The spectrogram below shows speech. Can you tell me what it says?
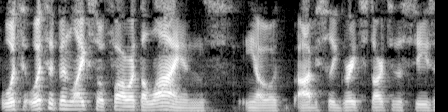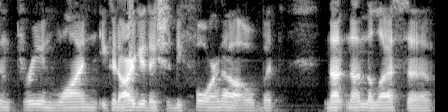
what's what's it been like so far with the Lions? You know, obviously, great start to the season, three and one. You could argue they should be four and zero, but not, nonetheless, a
